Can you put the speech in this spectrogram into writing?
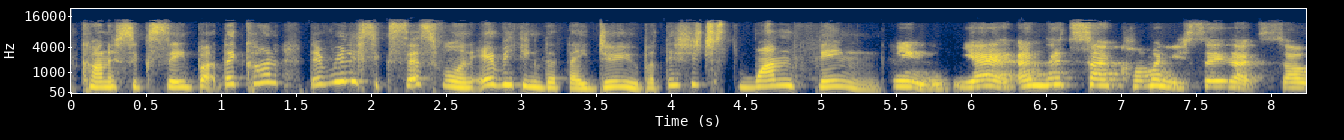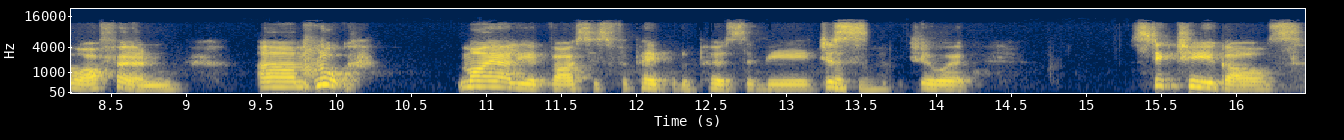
kind of succeed, but they kind of they're really successful in everything that they do. But this is just one thing. thing. Yeah, and that's so common. You see that so often. Um, look, my only advice is for people to persevere. Just Persevere. stick to it. Stick to your goals.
